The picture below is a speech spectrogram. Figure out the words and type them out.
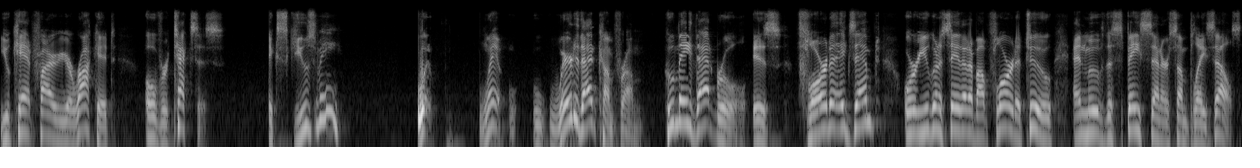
you can't fire your rocket over Texas. Excuse me? What, when, where did that come from? Who made that rule? Is Florida exempt? Or are you going to say that about Florida too and move the Space Center someplace else?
